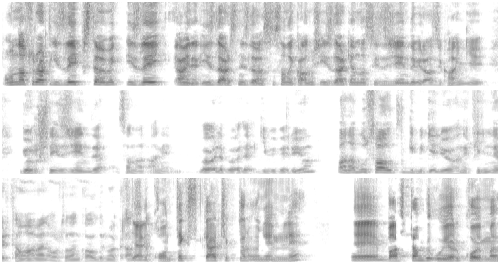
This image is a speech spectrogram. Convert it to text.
Ondan sonra artık izleyip istememek, izley aynen izlersin izlemezsin sana kalmış. İzlerken nasıl izleyeceğini de birazcık hangi görüşte izleyeceğini de sana hani böyle böyle gibi veriyor. Bana bu sağlıklı gibi geliyor. Hani filmleri tamamen ortadan kaldırmaktan. Yani kontekst gerçekten önemli. Ee, baştan bir uyarı koyma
